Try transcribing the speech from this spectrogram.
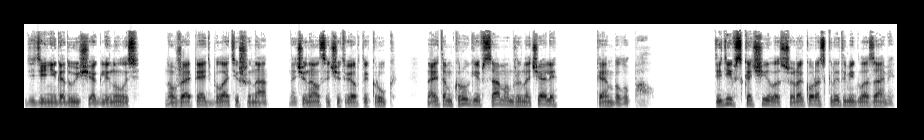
Диди негодующе оглянулась, но уже опять была тишина. Начинался четвертый круг. На этом круге в самом же начале Кэмпбелл упал. Диди вскочила с широко раскрытыми глазами.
